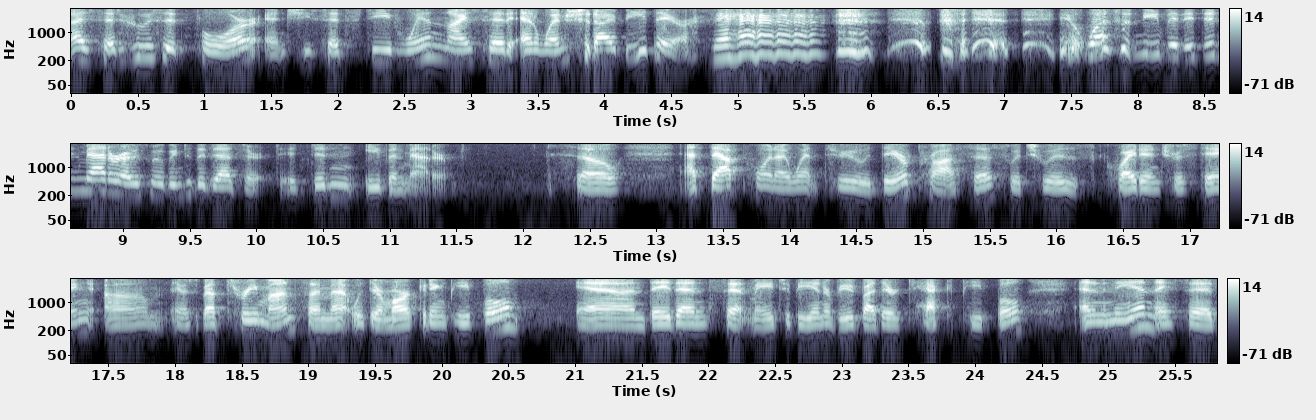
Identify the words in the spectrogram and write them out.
I said, "Who's it for?" And she said, "Steve Wynn." And I said, "And when should I be there?" it wasn't even. It didn't matter. I was moving to the desert. It didn't even matter. So, at that point, I went through their process, which was quite interesting. Um, it was about three months. I met with their marketing people, and they then sent me to be interviewed by their tech people. And in the end, they said,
